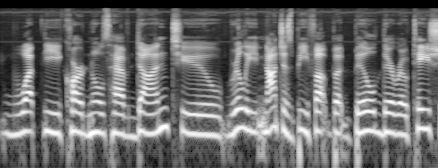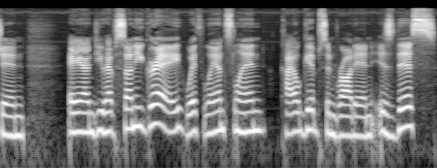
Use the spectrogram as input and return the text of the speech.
what the Cardinals have done to really not just beef up, but build their rotation. And you have Sonny Gray with Lance Lynn, Kyle Gibson brought in. Is this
